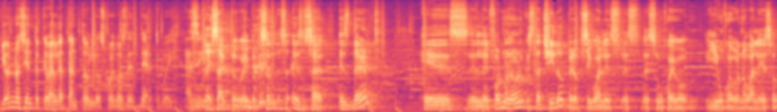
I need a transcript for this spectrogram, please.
Yo no siento que valga tanto los juegos de Dirt, güey. Así. Exacto, güey, porque son, es, o sea, es Dirt, es el de Fórmula 1 que está chido, pero pues igual es, es, un juego y un juego no vale eso.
